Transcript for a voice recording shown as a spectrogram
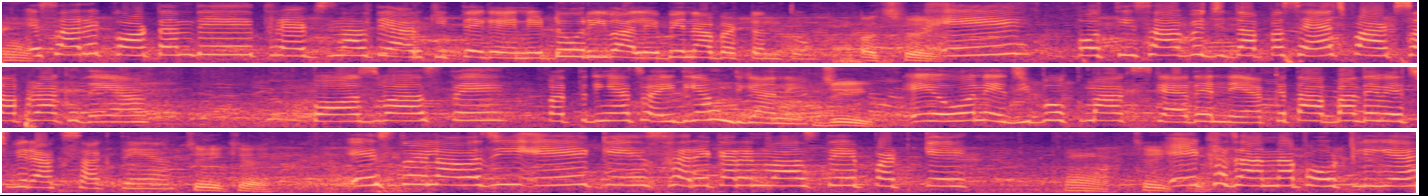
ਇਹ ਸਾਰੇ ਕਾਟਨ ਦੇ ਥ੍ਰੈਡਸ ਨਾਲ ਤਿਆਰ ਕੀਤੇ ਗਏ ਨੇ ਡੋਰੀ ਵਾਲੇ ਬਿਨਾ ਬਟਨ ਤੋਂ। ਅੱਛਾ ਜੀ। ਇਹ ਪੋਥੀ ਸਾਹਿਬ ਵਿੱਚ ਜਿੱਦਾਂ ਆਪਾਂ ਸਹਿਜ ਪਾਠ ਸਾਹਿਬ ਰੱਖਦੇ ਆ ਪੌਜ਼ ਵਾਸਤੇ ਪਤਰੀਆਂ ਚਾਹੀਦੀਆਂ ਹੁੰਦੀਆਂ ਨੇ। ਜੀ। ਇਹ ਉਹ ਨੇ ਜੀ ਬੁੱਕ ਮਾਰਕਸ ਕਹਿ ਦਿੰਨੇ ਆ ਕਿਤਾਬਾਂ ਦੇ ਵਿੱਚ ਵੀ ਰੱਖ ਸਕਦੇ ਆ ਠੀਕ ਹੈ। ਇਸ ਤੋਂ ਇਲਾਵਾ ਜੀ ਇਹ ਕੇਸ ਹਰੇ ਕਰਨ ਵਾਸਤੇ ਪਟਕੇ। ਹਾਂ ਠੀਕ ਇਹ ਹੈ ਖਜ਼ਾਨਾ ਪੋਟਲੀ ਹੈ।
